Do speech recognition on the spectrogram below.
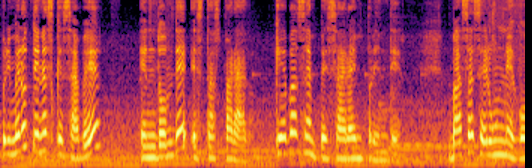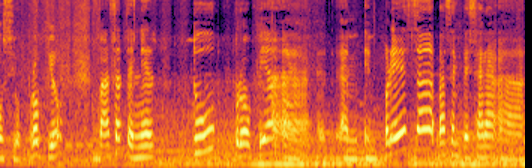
primero tienes que saber en dónde estás parado, qué vas a empezar a emprender vas a hacer un negocio propio, vas a tener tu propia empresa, vas a empezar a,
